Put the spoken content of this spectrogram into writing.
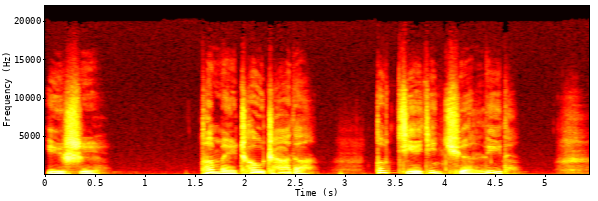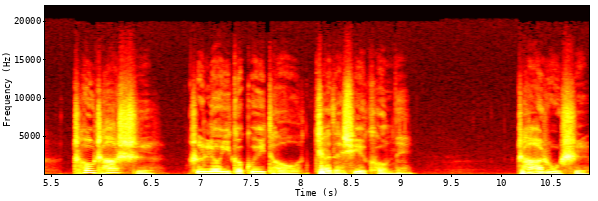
于是，他每抽插的都竭尽全力的抽插时，只留一个龟头插在血口内；插入时，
